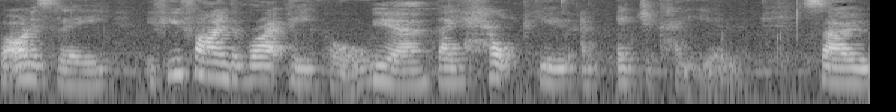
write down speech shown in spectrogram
But honestly, if you find the right people, Yeah. they help you and educate you. So,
